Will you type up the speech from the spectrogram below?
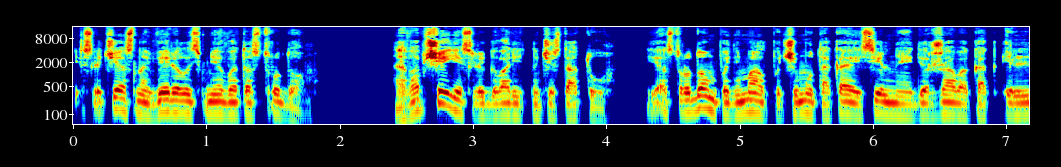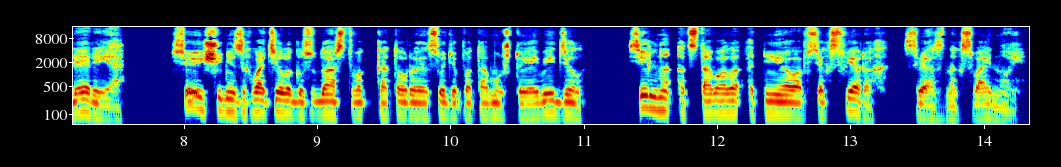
Если честно, верилось мне в это с трудом. А вообще, если говорить на чистоту, я с трудом понимал, почему такая сильная держава, как Иллерия, все еще не захватила государство, которое, судя по тому, что я видел, сильно отставало от нее во всех сферах, связанных с войной.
